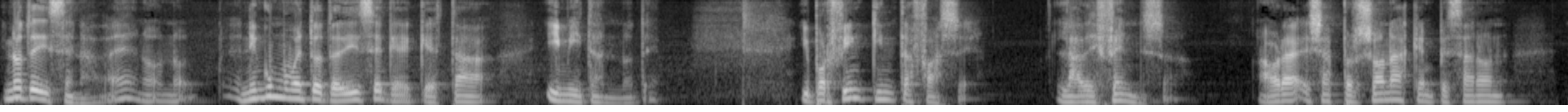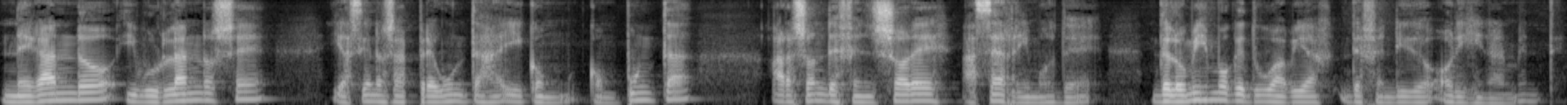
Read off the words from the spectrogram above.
y no te dice nada, ¿eh? no, en ningún momento te dice que, que está imitándote. Y por fin, quinta fase, la defensa. Ahora esas personas que empezaron negando y burlándose y haciendo esas preguntas ahí con, con punta, ahora son defensores acérrimos de, de lo mismo que tú habías defendido originalmente.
